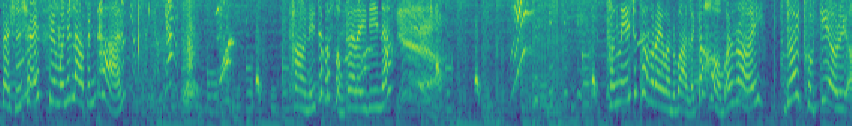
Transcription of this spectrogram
แต่ฉันใช้ไอศครีมวานิลลาเป็นฐานคราวนี้จะผสมกับอะไรดีนะ Yeah. ครั้งนี้ฉันทำอะไรหวานๆแล้วก็หอมอร่อย ด้วยคุกกี้โอรีโอ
